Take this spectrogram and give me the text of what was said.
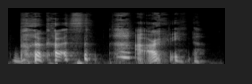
because I already know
